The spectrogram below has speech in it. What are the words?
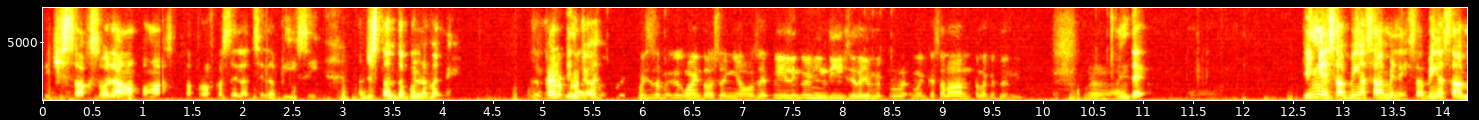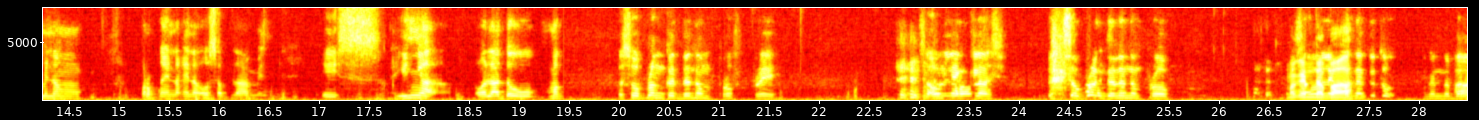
Which sucks, wala kang pumasok na prof kasi lahat sila busy. Understandable naman eh. Kahit din ka, may sasabi ko kwento sa inyo kasi feeling ko hindi sila yung may, pro- may kasalanan talaga dun eh. Hmm, hindi. Yun nga, sabi nga sa amin eh. Sabi nga sa amin ng prof na yun na kinausap namin is, yun nga, wala daw mag... sobrang ganda ng prof pre. Sa online class. sobrang ganda ng prof. Maganda online, ba? Pag nagtutu- Maganda ba?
